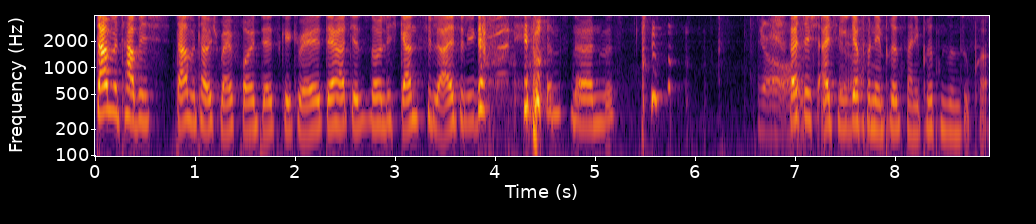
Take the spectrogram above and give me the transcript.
Damit habe ich, damit ich meinen Freund jetzt gequält. Der hat jetzt neulich ganz viele alte Lieder von den Prinzen hören müssen. Ja, Hört euch alte Lieder von den Prinzen an. Die Prinzen sind super.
